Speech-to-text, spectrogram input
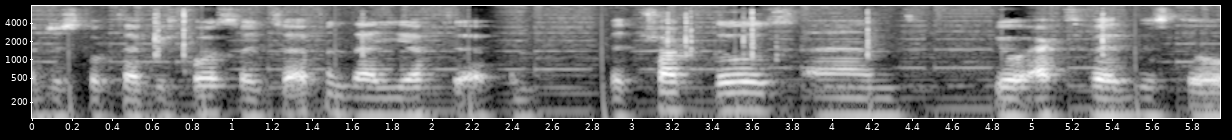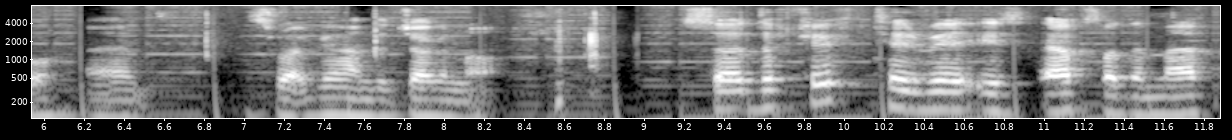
I just looked at before. So to open that you have to open the truck doors and you'll activate this door and it's right behind the juggernaut. So the fifth teddy bear is outside the map.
